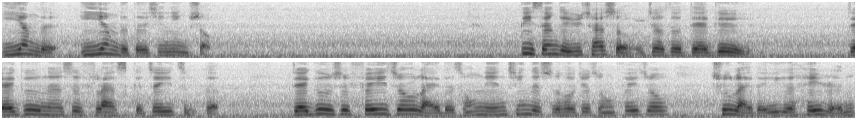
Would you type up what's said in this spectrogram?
一样的，一样的得心应手。第三个鱼叉手叫做 Daggoo，Daggoo 呢是 Flask 这一组的，Daggoo 是非洲来的，从年轻的时候就从非洲出来的一个黑人，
